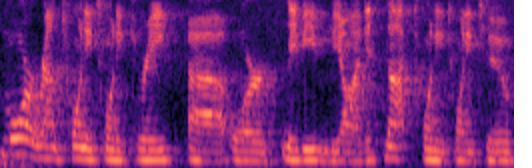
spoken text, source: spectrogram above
more around 2023 uh, or maybe even beyond. It's not 2022.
